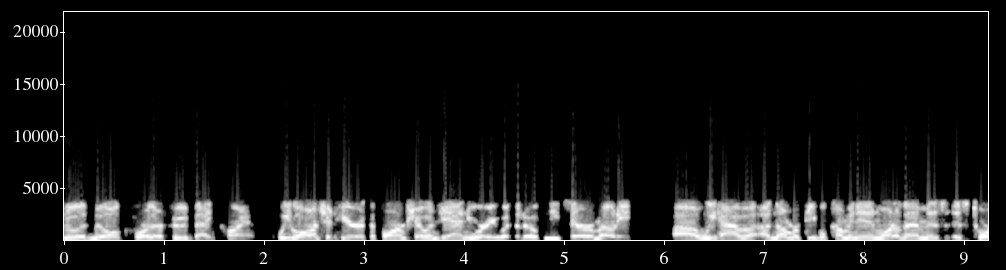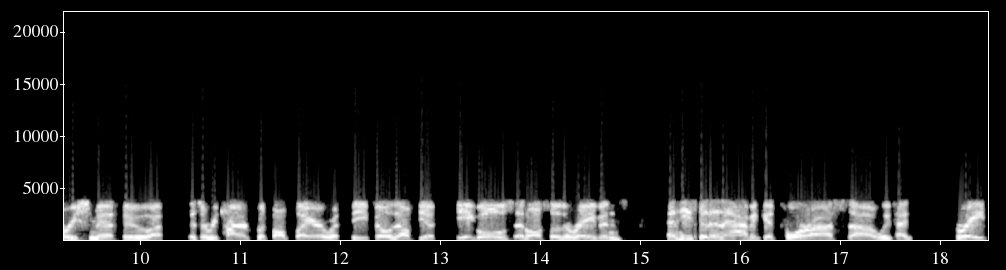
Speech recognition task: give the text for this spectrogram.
food milk for their food bank clients. We launch it here at the farm show in January with an opening ceremony. Uh, we have a, a, number of people coming in. One of them is, is Torrey Smith, who uh, is a retired football player with the Philadelphia Eagles and also the Ravens. And he's been an advocate for us. Uh, we've had great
